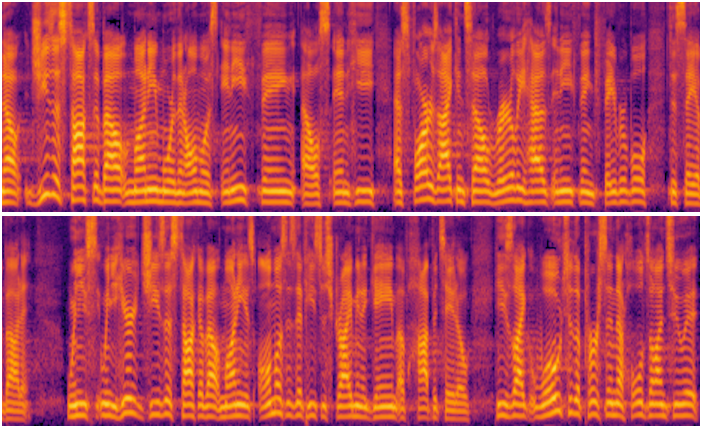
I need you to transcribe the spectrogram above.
Now, Jesus talks about money more than almost anything else, and he, as far as I can tell, rarely has anything favorable to say about it. When you, when you hear Jesus talk about money, it's almost as if he's describing a game of hot potato. He's like, Woe to the person that holds on to it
